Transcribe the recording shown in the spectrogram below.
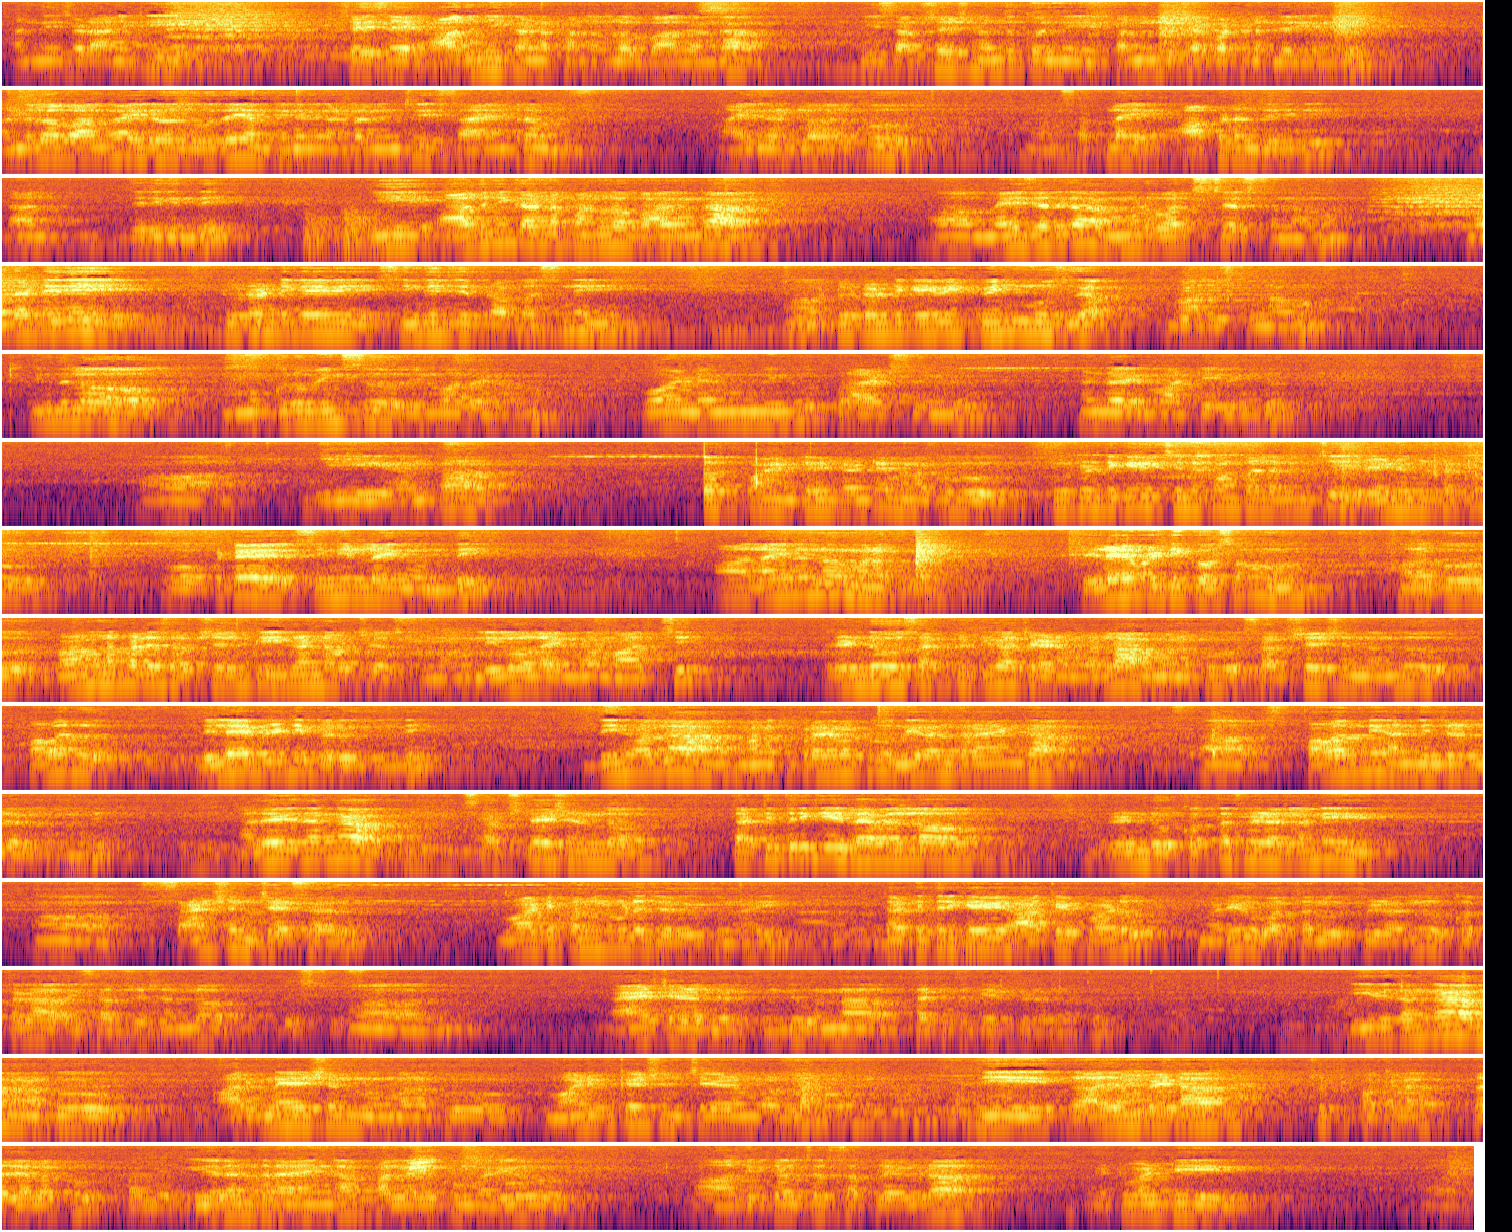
అందించడానికి చేసే ఆధునీకరణ పనుల్లో భాగంగా ఈ సబ్స్టేషన్ నందు కొన్ని పనులు చేపట్టడం జరిగింది. అందులో భాగంగా ఈరోజు ఉదయం ఎనిమిది గంటల నుంచి సాయంత్రం ఐదు గంటల వరకు సప్లై ఆపడం జరిగి దాని జరిగింది. ఈ ఆధునీకరణ పనిలో భాగంగా మేజర్గా మూడు వర్క్స్ చేస్తున్నాము. మొదటిది టూ ట్వంటీ కేవీ సింగిల్ జీ ప్రాపర్స్ని టూ ట్వంటీ కేవీ ట్విన్ మూవ్స్గా మారుస్తున్నాము. ఇందులో ముగ్గురు wings involve అయినాము. O and M wing projects wing and MRT wing. ఈ అంతా పాయింట్ ఏంటంటే మనకు టూ ట్వంటీ కేవీ చిన్న కంపెనీ నుంచి రేణిగుంటకు ఒకటే సింగిల్ లైన్ ఉంది. ఆ లైన్ను మనకు రిలయబిలిటీ కోసం మనకు బ్రాహ్మణపల్లి సబ్స్టేషన్కి ఇన్ అండ్ అవుట్ చేస్తున్నాం లీలో లైన్గా మార్చి రెండు సర్క్యూట్గా చేయడం వల్ల మనకు సబ్స్టేషన్ నందు పవర్ రిలయబిలిటీ పెరుగుతుంది. దీనివల్ల మనకు ప్రజలకు నిరంతరాయంగా పవర్ని అందించడం జరుగుతుంది. అదేవిధంగా సబ్స్టేషన్లో థర్టీ త్రీకి లెవెల్లో రెండు కొత్త ఫీడర్లని శాంక్షన్ చేశారు. వాటి పనులు కూడా జరుగుతున్నాయి. థర్టీ త్రీ కేవీ ఆకేపాడు మరియు వత్తలు ఫీడర్లు కొత్తగా ఈ సబ్స్టేషన్లో యాడ్ చేయడం జరుగుతుంది ఉన్న థర్టీ త్రీ కేవీ ఫీడర్లకు. ఈ విధంగా మనకు ఆర్గనైజేషన్ మనకు మాడిఫికేషన్ చేయడం వల్ల ఈ రాజంపేట చుట్టుపక్కల ప్రజలకు నిరంతరాయంగా పల్లెలకు మరియు అగ్రికల్చర్ సప్లై కూడా ఎటువంటి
